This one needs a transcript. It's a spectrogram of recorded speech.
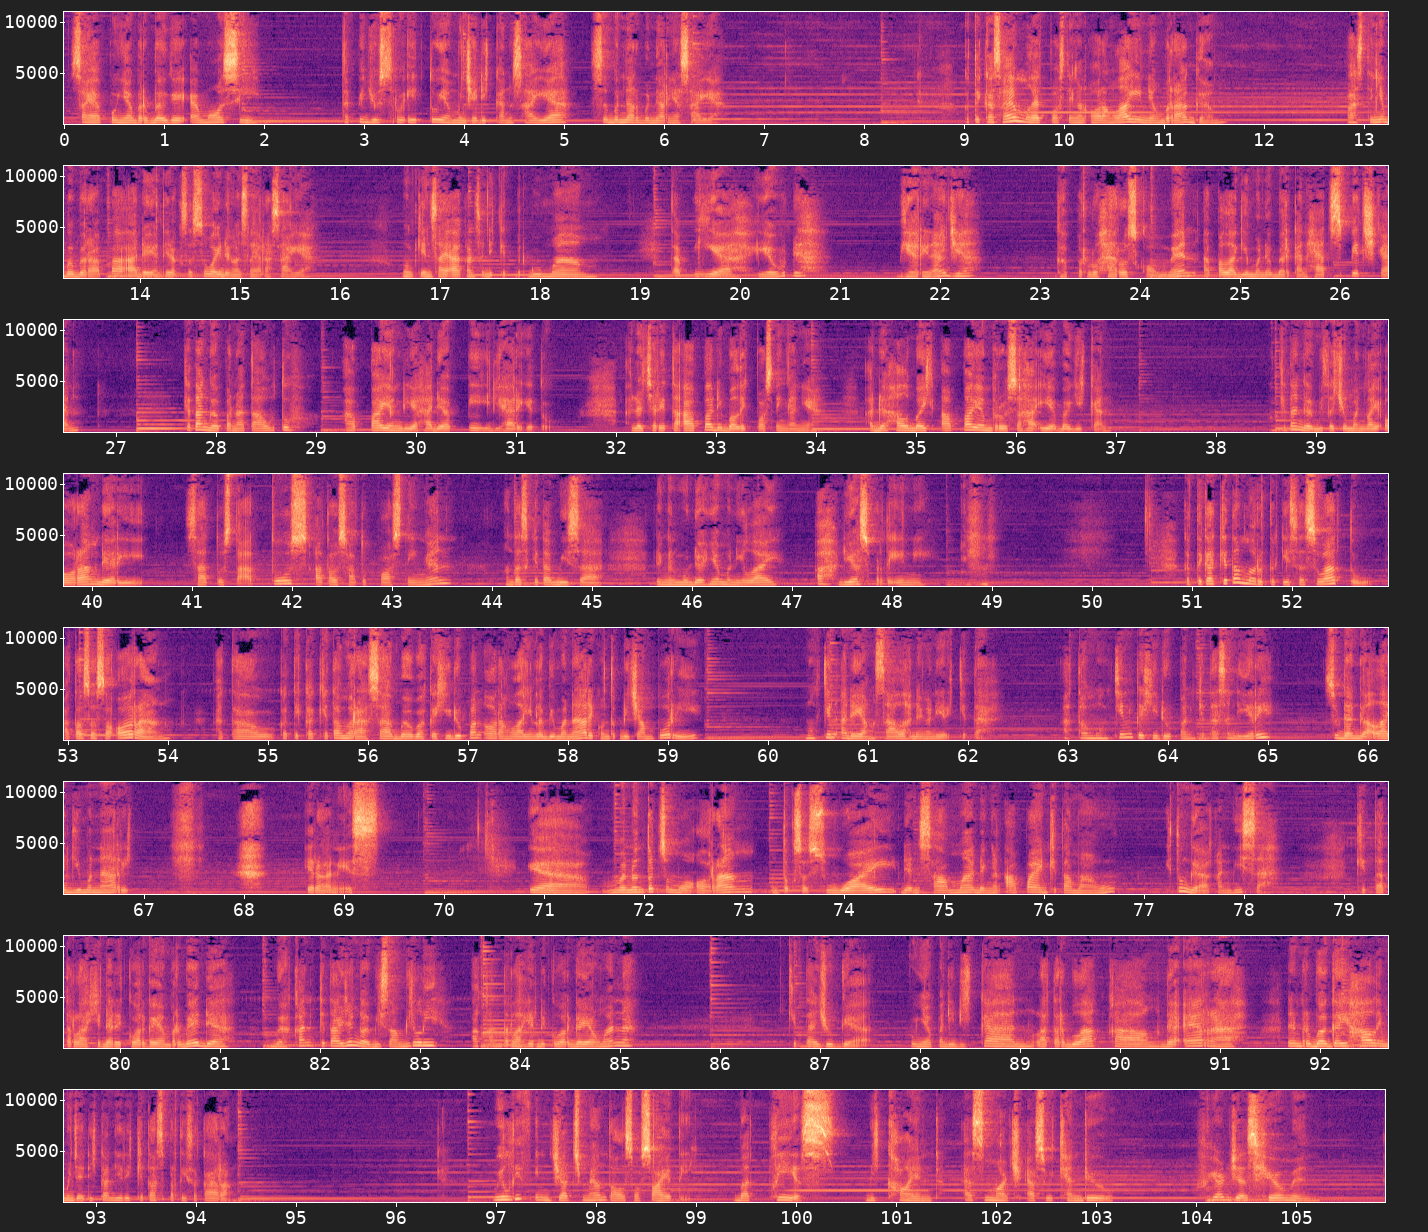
Saya punya berbagai emosi, tapi justru itu yang menjadikan saya sebenar-benarnya saya. Ketika saya melihat postingan orang lain yang beragam, pastinya beberapa ada yang tidak sesuai dengan selera saya. Mungkin saya akan sedikit bergumam, tapi ya, ya udah, biarin aja. Gak perlu harus komen, apalagi menebarkan head speech kan? Kita nggak pernah tahu tuh apa yang dia hadapi di hari itu. Ada cerita apa di balik postingannya? Ada hal baik apa yang berusaha ia bagikan? Kita nggak bisa cuma nilai orang dari satu status atau satu postingan, lantas kita bisa dengan mudahnya menilai, ah dia seperti ini. ketika kita merutuki sesuatu atau seseorang, atau ketika kita merasa bahwa kehidupan orang lain lebih menarik untuk dicampuri, mungkin ada yang salah dengan diri kita. Atau mungkin kehidupan kita sendiri sudah nggak lagi menarik. Ironis. Ya, menuntut semua orang untuk sesuai dan sama dengan apa yang kita mau, itu nggak akan bisa. Kita terlahir dari keluarga yang berbeda, bahkan kita aja nggak bisa milih akan terlahir di keluarga yang mana. Kita juga punya pendidikan, latar belakang, daerah, dan berbagai hal yang menjadikan diri kita seperti sekarang. We live in judgmental society, but please be kind as much as we can do. We are just human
